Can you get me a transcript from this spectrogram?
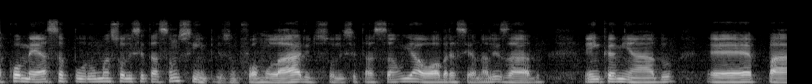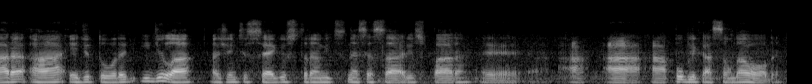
uh, começa por uma solicitação simples, um formulário de solicitação e a obra a ser analisada encaminhado é, para a editora e de lá a gente segue os trâmites necessários para é, a, a, a publicação da obra.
